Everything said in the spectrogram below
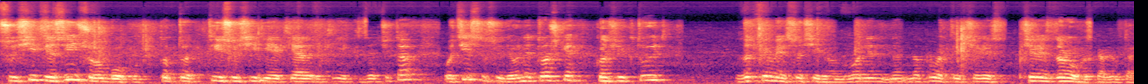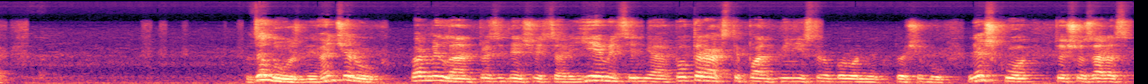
сусіди з іншого боку, тобто ті сусіди, як я яких зачитав, оці сусіди, вони трошки конфліктують з цими сусідами. Вони напроти через, через дорогу, скажімо так. Залужний, Гончарук, Пармелан, президент Швейцарії, Ємець Ілля, Полторак Степан, міністр оборони, той, що був, Ляшко, той, що зараз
